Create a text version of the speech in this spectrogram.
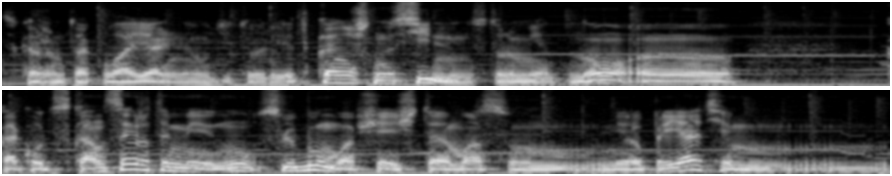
Скажем так, лояльная аудитория. Это, конечно, сильный инструмент, но э, как вот с концертами, ну, с любым вообще, я считаю, массовым мероприятием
